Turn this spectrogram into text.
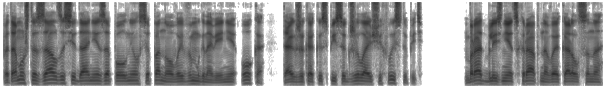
потому что зал заседания заполнился по новой в мгновение ока — так же, как и список желающих выступить. Брат-близнец Храпна В. Карлсона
